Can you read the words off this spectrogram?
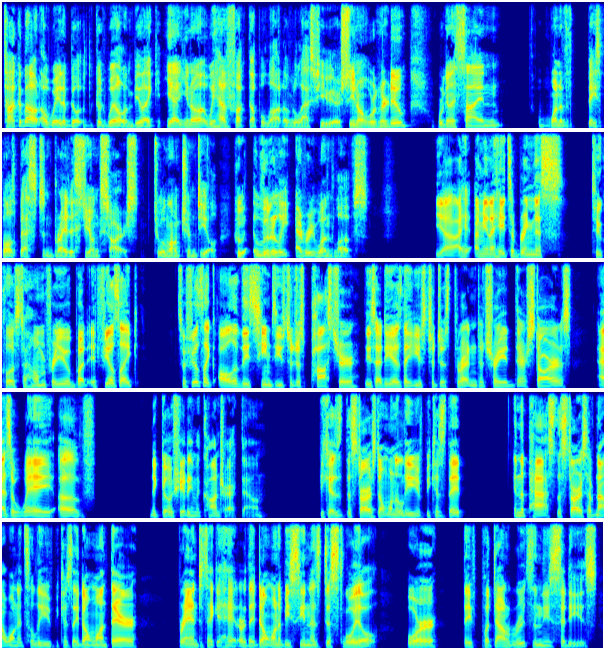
talk about a way to build goodwill and be like, yeah, you know what? We have fucked up a lot over the last few years. So you know what we're going to do? We're going to sign one of baseball's best and brightest young stars to a long-term deal who literally everyone loves. Yeah, I I mean I hate to bring this too close to home for you, but it feels like so it feels like all of these teams used to just posture these ideas. They used to just threaten to trade their stars as a way of negotiating the contract down. Because the stars don't want to leave because they in the past the stars have not wanted to leave because they don't want their brand to take a hit or they don't want to be seen as disloyal or they've put down roots in these cities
